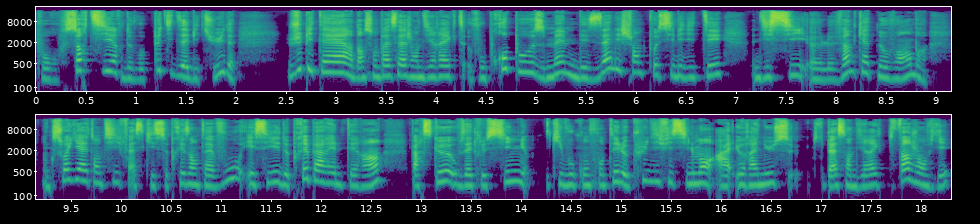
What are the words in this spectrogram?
pour sortir de vos petites habitudes. Jupiter, dans son passage en direct, vous propose même des alléchantes possibilités d'ici euh, le 24 novembre. Donc soyez attentifs à ce qui se présente à vous, essayez de préparer le terrain parce que vous êtes le signe qui vous confrontez le plus difficilement à Uranus qui passe en direct fin janvier.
